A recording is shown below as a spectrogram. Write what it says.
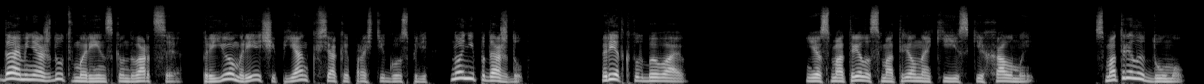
Да, меня ждут в Мариинском дворце. Прием, речи, пьянка всякая, прости господи. Но они подождут. Редко тут бываю. Я смотрел и смотрел на киевские холмы. Смотрел и думал.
